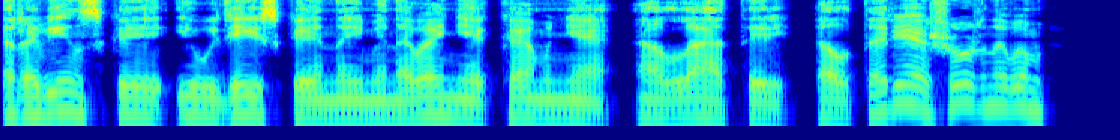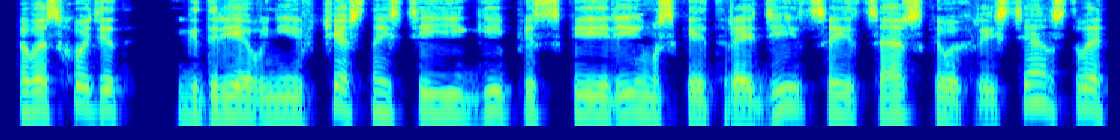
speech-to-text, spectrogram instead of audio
Равинское иудейское наименование камня Алатырь алтаря Жорновым восходит к древней, в частности, египетской и римской традиции царского христианства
